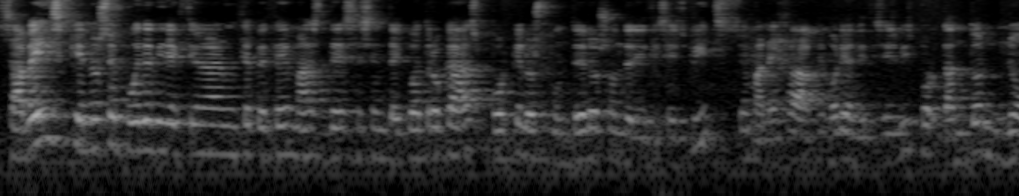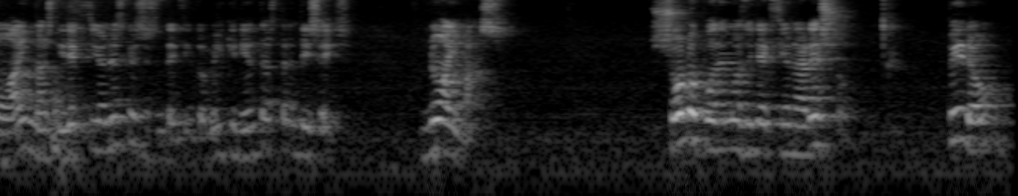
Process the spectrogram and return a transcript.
sabéis que no se puede direccionar en un CPC más de 64K porque los punteros son de 16 bits, se maneja memoria en 16 bits, por tanto no hay más direcciones que 65.536. No hay más. Solo podemos direccionar eso. Pero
